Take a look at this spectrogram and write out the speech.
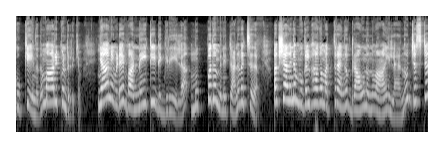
കുക്ക് ചെയ്യുന്നത് മാറിക്കൊണ്ടിരിക്കും. ഞാനിവിടെ വൺ എയ്റ്റി ഡിഗ്രിയിൽ മുപ്പത് മിനിറ്റ് ആണ് വെച്ചത്. പക്ഷേ അതിന്റെ മുകൾ ഭാഗം അത്ര അങ്ങ് ബ്രൗൺ ഒന്നും ആയില്ലായിരുന്നു. ജസ്റ്റ്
